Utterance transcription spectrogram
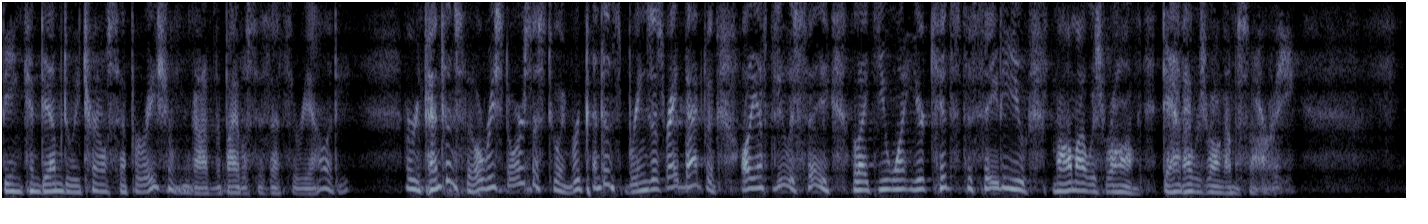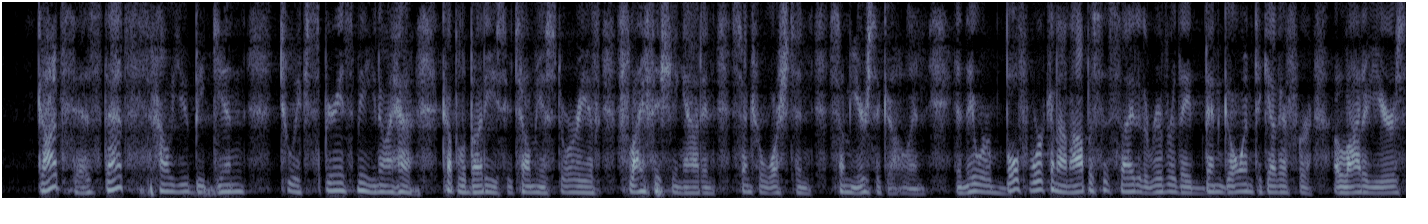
being condemned to eternal separation from God. The Bible says that's the reality. Repentance, though, restores us to Him. Repentance brings us right back to Him. All you have to do is say, like you want your kids to say to you, Mom, I was wrong. Dad, I was wrong. I'm sorry. God says that's how you begin to experience me. You know, I have a couple of buddies who tell me a story of fly fishing out in central Washington some years ago. And, and they were both working on opposite side of the river. They'd been going together for a lot of years,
